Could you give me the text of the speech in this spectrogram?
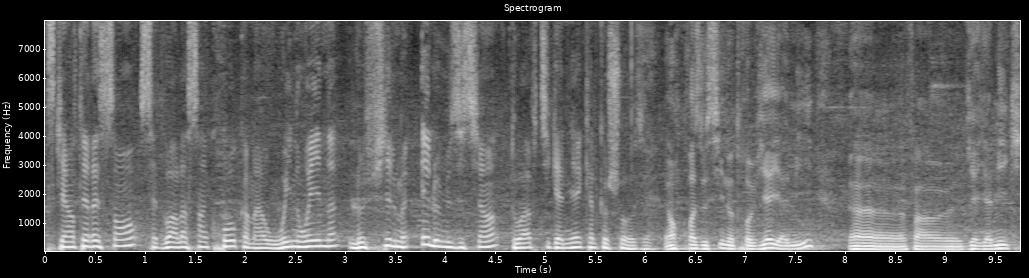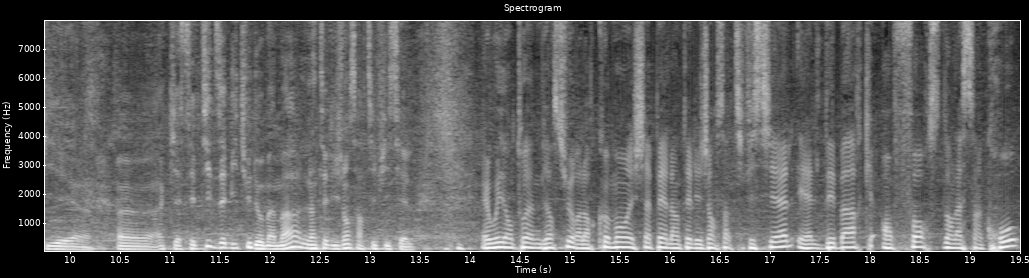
Ce qui est intéressant, c'est de voir la synchro comme un win-win. Le film et le musicien doivent y gagner quelque chose. Et on recroise aussi notre vieille amie, euh, enfin euh, vieille amie qui est euh, euh, qui a ses petites habitudes au mama, l'intelligence artificielle. Et oui, Antoine, bien sûr. Alors, comment échapper à l'intelligence artificielle? Et elle débarque en force dans la synchro,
